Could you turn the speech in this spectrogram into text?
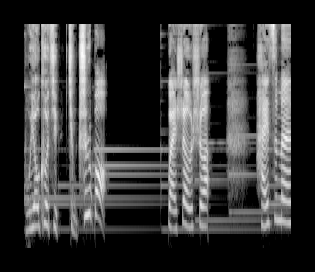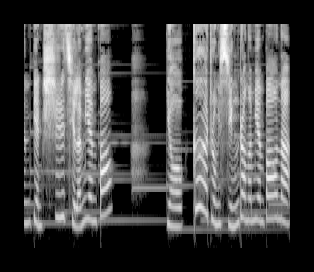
不要客气，请吃吧。”怪兽说：“孩子们便吃起了面包，有各种形状的面包呢。”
